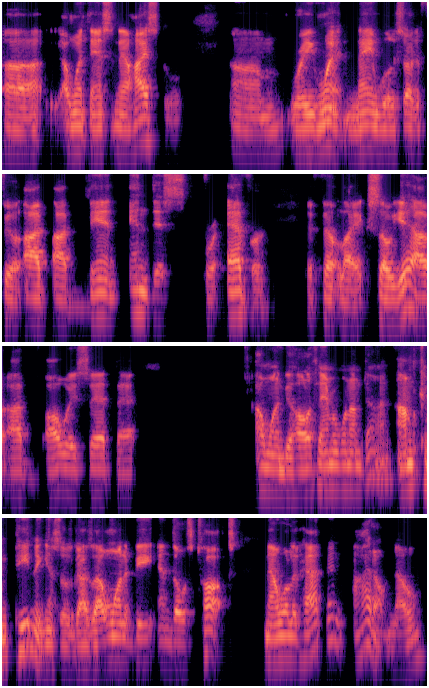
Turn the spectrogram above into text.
uh, I went to Encinal High School, um, where he went. Name Willie started to feel I've, I've been in this forever. It felt like so. Yeah, I, I've always said that I want to be a Hall of Famer when I'm done. I'm competing against those guys. I want to be in those talks. Now, will it happen? I don't know.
